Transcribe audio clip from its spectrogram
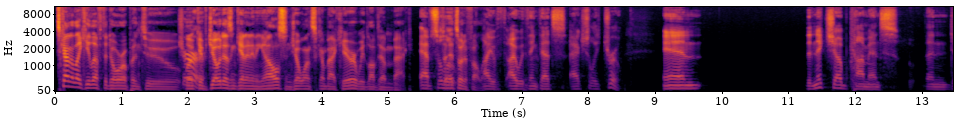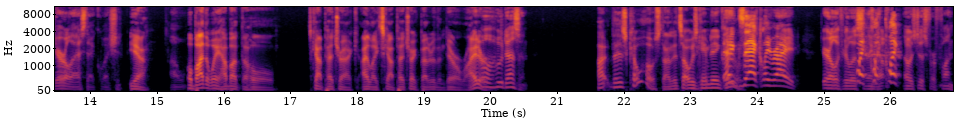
It's kind of like he left the door open to Sure. look if Joe doesn't get anything else and Joe wants to come back here, we'd love to have him back. Absolutely. that's what it felt like. I I would think that's actually true. And the Nick Chubb comments, then Daryl asked that question. Yeah. Oh, Oh, by the way, how about the whole Scott Petrak? I like Scott Petrak better than Daryl Ruiter. well, who doesn't? uh, his co-host on It's Always Game Day in Cleveland. Exactly right. Daryl, if you're listening, click, that, click. that was just for fun.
